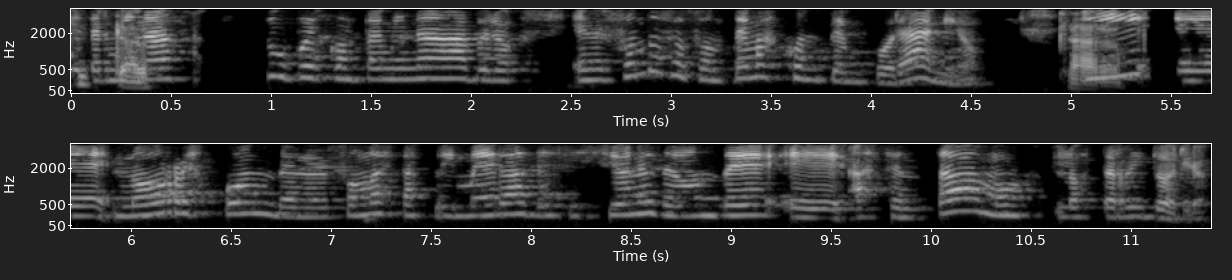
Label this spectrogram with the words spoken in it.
que termina súper contaminada, pero en el fondo esos son temas contemporáneos y eh, no responden en el fondo a estas primeras decisiones de donde eh, asentábamos los territorios.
